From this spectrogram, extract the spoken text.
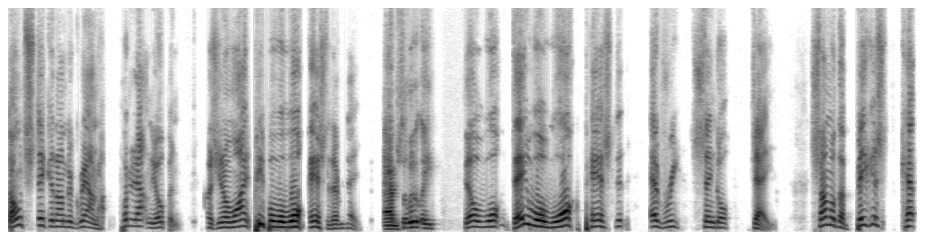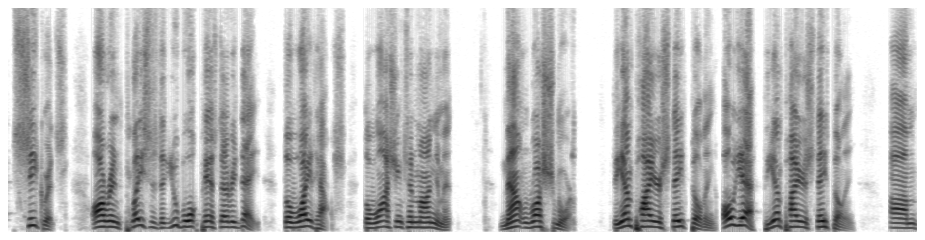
don't stick it underground. Put it out in the open. Because you know why? People will walk past it every day. Absolutely. They'll walk, they will walk past it every single day. Some of the biggest kept secrets are in places that you walk past every day. The White House, the Washington Monument, Mount Rushmore, the Empire State Building. Oh, yeah, the Empire State Building. Um,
